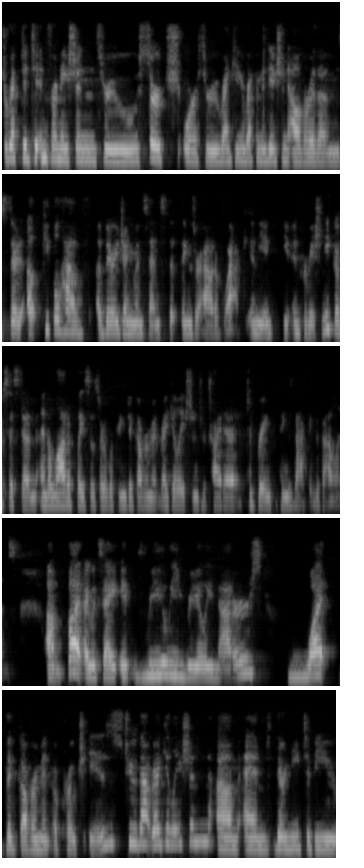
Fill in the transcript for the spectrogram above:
directed to information through search or through ranking and recommendation algorithms, there, uh, people have a very genuine sense that things are out of whack in the information ecosystem, and a lot of places are looking to government regulation to try to, to bring things back into balance. Um, but I would say it really, really matters what the government approach is to that regulation. Um, and there need to be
